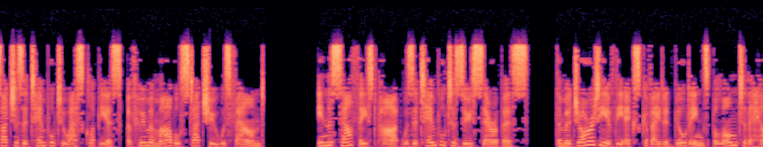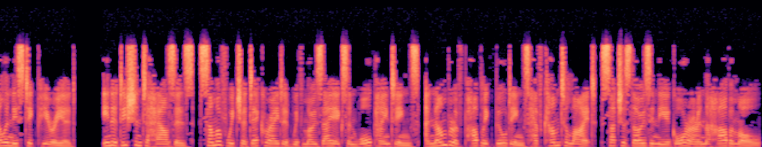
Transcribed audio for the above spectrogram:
such as a temple to Asclepius, of whom a marble statue was found. In the southeast part was a temple to Zeus Serapis. The majority of the excavated buildings belonged to the Hellenistic period. In addition to houses, some of which are decorated with mosaics and wall paintings, a number of public buildings have come to light, such as those in the Agora and the Harbour Mole.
